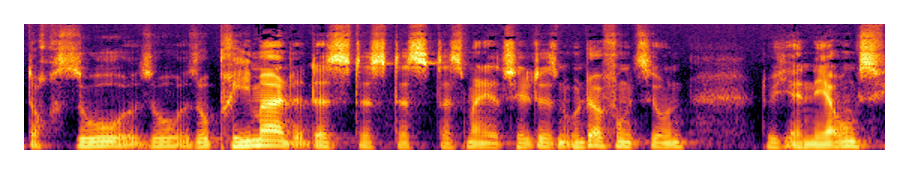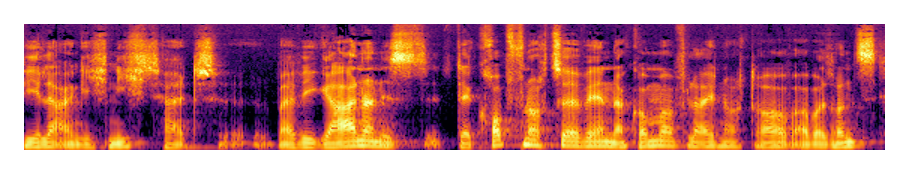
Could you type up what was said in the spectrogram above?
doch so, so, so prima, dass, dass, dass, dass man jetzt Schilddrüsenunterfunktion durch Ernährungsfehler eigentlich nicht hat. Bei Veganern ist der Kropf noch zu erwähnen, da kommen wir vielleicht noch drauf, aber sonst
